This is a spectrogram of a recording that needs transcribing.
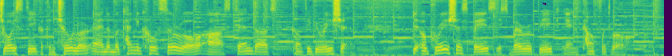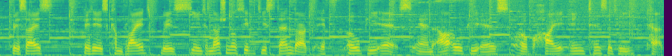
joystick controller and mechanical servo are standard configuration. The operation space is very big and comfortable. Besides, it is compliant with international safety standard FOPS and ROPS of high intensity tap.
